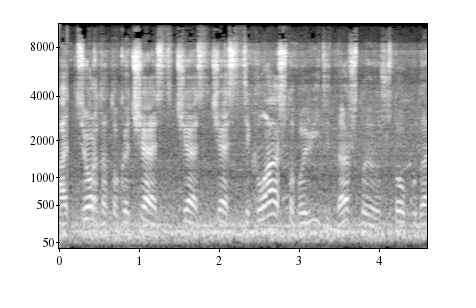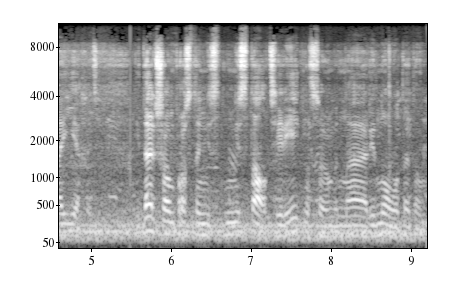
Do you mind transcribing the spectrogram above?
оттерта только часть, часть, часть стекла, чтобы видеть, да, что, что куда ехать. И дальше он просто не, не стал тереть на своем, на Рено вот этом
